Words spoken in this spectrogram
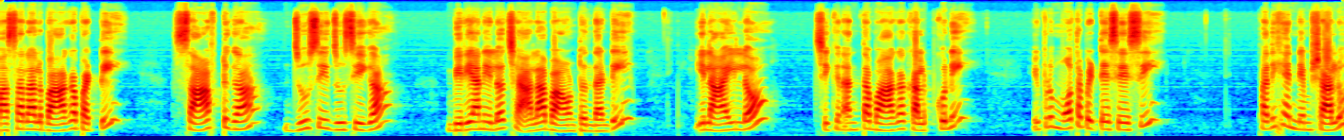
మసాలాలు బాగా పట్టి సాఫ్ట్గా జ్యూసీ జ్యూసీగా బిర్యానీలో చాలా బాగుంటుందండి. ఇలా ఆయిల్లో చికెన్ అంతా బాగా కలుపుకుని ఇప్పుడు మూత పెట్టేసేసి పదిహేను నిమిషాలు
